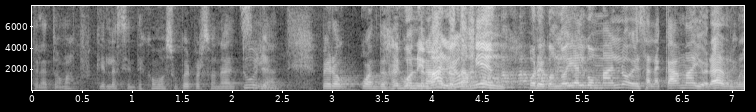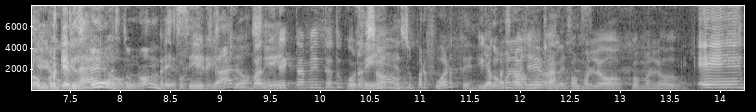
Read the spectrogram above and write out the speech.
te la tomas porque la sientes como súper personal tuya. Pero cuando es, Es al bueno y malo también, porque cuando hay algo malo es a la cama a llorar, ¿no? Porque eres tú, es tu nombre, sí, eres tú, claro. va sí. directamente a tu Sí, corazón. es súper fuerte. ¿Y cómo lo llevas? veces. ¿Cómo lo, cómo lo... Eh,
